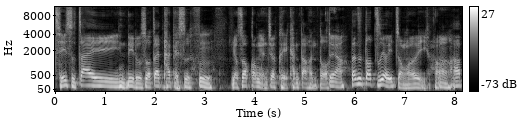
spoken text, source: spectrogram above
其实在例如说在台北市，嗯，有时候公园就可以看到很多，对啊，但是都只有一种而已。哈、嗯啊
